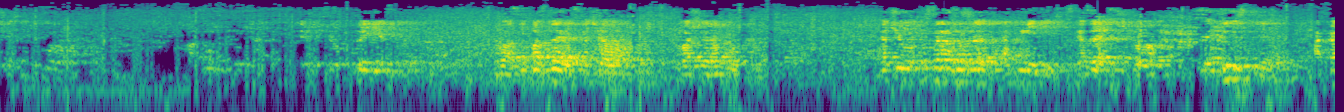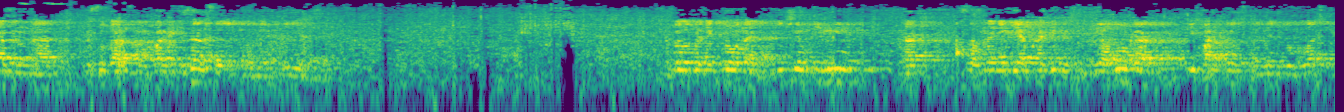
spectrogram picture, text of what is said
участники вас и поздравить с началом вашей работы. Хочу сразу же отметить, сказать, что содействие, оказанное государством в организации этого мероприятия, было продиктовано ничем иным, как осознанием необходимости диалога и партнерства между властью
